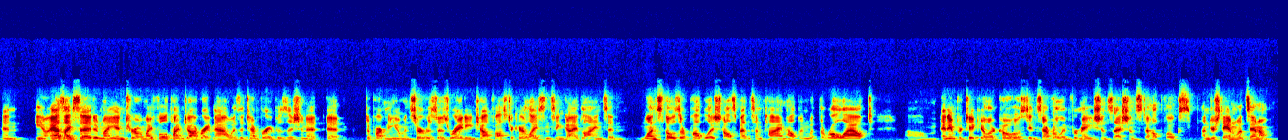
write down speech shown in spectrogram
And you know, as I said in my intro, my full-time job right now is a temporary position at, at Department of Human Services writing child foster care licensing guidelines. And once those are published, I'll spend some time helping with the rollout. Um, and in particular, co hosting several information sessions to help folks understand what's in them.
